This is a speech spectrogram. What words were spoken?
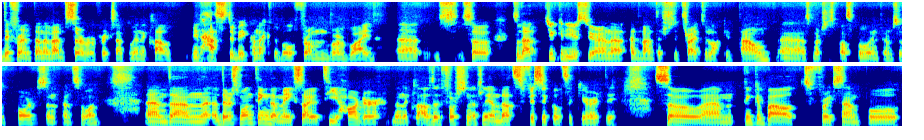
different than a web server, for example, in the cloud. It has to be connectable from worldwide. Uh, so so that you could use to your advantage to try to lock it down uh, as much as possible in terms of ports and, and so on. And then there's one thing that makes IoT harder than the cloud, unfortunately, and that's physical security. So um, think about, for example,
